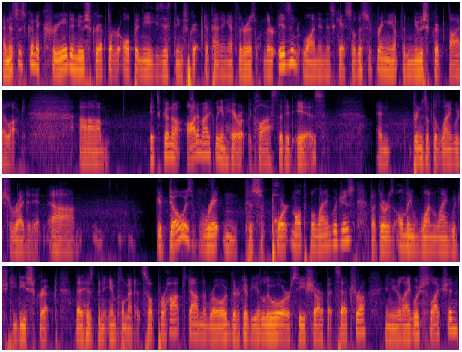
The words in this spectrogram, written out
And this is going to create a new script or open the existing script, depending if there is one. There isn't one in this case, so this is bringing up the new script dialog. Um, it's going to automatically inherit the class that it is and brings up the language to write it in. Um, Godot is written to support multiple languages, but there is only one language GDScript that has been implemented. So perhaps down the road there could be a Lua or C Sharp, etc. in your language selection,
